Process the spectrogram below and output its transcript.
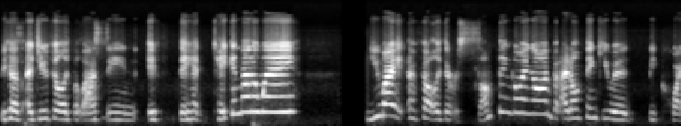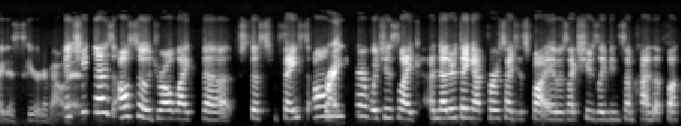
because I do feel like the last scene if they had taken that away you might have felt like there was something going on but I don't think you would be quite as scared about And it. And she does also draw like the the face on Right. the mirror, which is like another thing. At first, I just thought it was like she was leaving some kind of fuck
